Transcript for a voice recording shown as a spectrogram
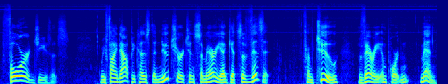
for Jesus. We find out because the new church in Samaria gets a visit from two very important men.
